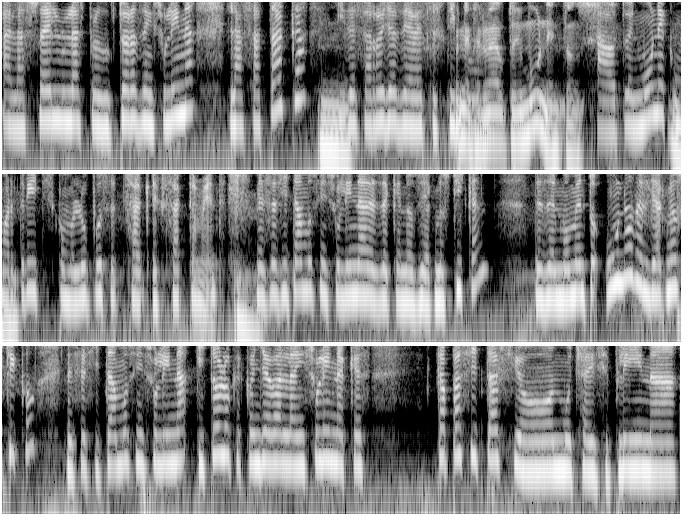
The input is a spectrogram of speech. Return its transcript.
a las células productoras de insulina, las ataca y Mm. desarrollas diabetes tipo Una 1 enfermedad autoinmune, entonces. autoinmune como artritis, como lupus, exac- exactamente. Necesitamos insulina desde que nos diagnostican, desde el momento uno del diagnóstico, necesitamos insulina y todo lo que conlleva la insulina, que es capacitación, mucha disciplina,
